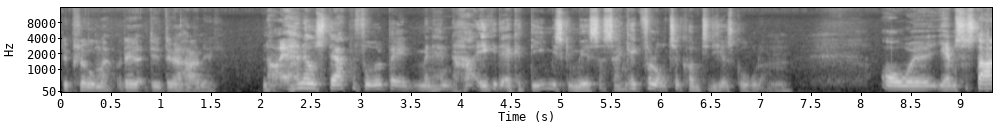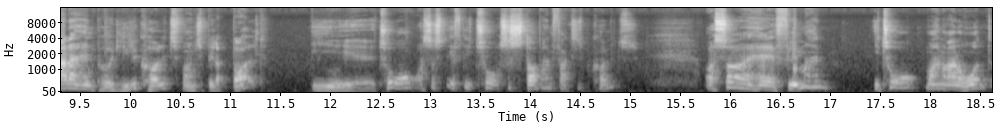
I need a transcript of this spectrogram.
diploma, og det, det, det har han ikke. Nej, han er jo stærk på fodboldbanen, men han har ikke det akademiske med sig, så han kan ikke få lov til at komme til de her skoler. Mm. Og øh, jamen, så starter han på et lille college, hvor han spiller bold i øh, to år, og så efter de to år, så stopper han faktisk på college. Og så øh, flimmer han i to år, hvor han render rundt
